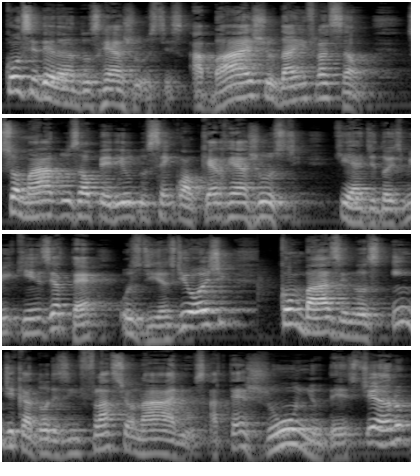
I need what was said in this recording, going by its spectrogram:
Considerando os reajustes abaixo da inflação somados ao período sem qualquer reajuste, que é de 2015 até os dias de hoje, com base nos indicadores inflacionários até junho deste ano,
